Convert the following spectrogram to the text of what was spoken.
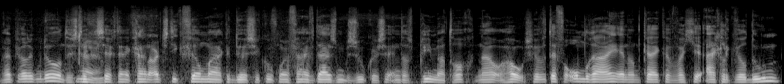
Heb je wat ik bedoel? Dus dat je zegt, ik ga een artistiek film maken, dus ik hoef maar 5000 bezoekers en dat is prima toch? Nou, ho, zullen we het even omdraaien en dan kijken wat je eigenlijk wil doen?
